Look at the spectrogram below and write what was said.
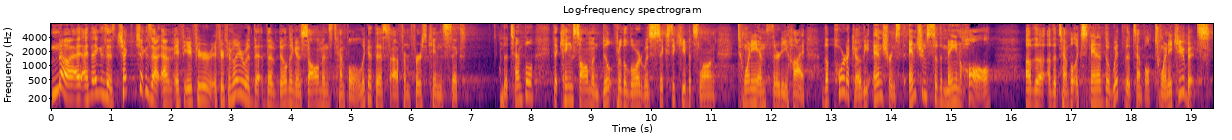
no, I, I, think this. Check check this out. Um, if, if, you're if you're familiar with the, the building of Solomon's temple, look at this uh, from 1 Kings six. The temple that King Solomon built for the Lord was 60 cubits long, 20 and 30 high. The portico, the entrance, the entrance to the main hall of the, of the temple expanded the width of the temple, 20 cubits.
